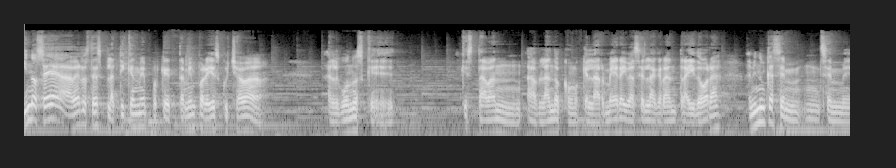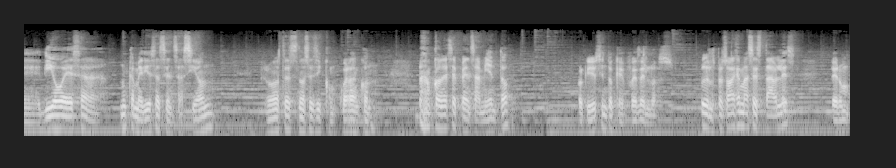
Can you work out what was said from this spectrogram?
Y no sé, a ver, ustedes platíquenme, porque también por ahí escuchaba algunos que, que estaban hablando como que la armera iba a ser la gran traidora. A mí nunca se, se me dio esa, nunca me dio esa sensación. Pero ustedes no sé si concuerdan con, con ese pensamiento. Porque yo siento que fue de los, pues, de los personajes más estables. Pero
